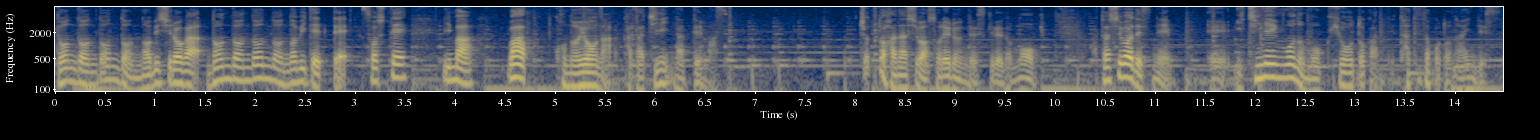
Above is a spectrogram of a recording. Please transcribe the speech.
どんどんどんどん伸びしろがどんどんどんどん伸びてってそして今はこのような形になっていますちょっと話はそれるんですけれども私はですね1年後の目標とかって立てたことないんです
